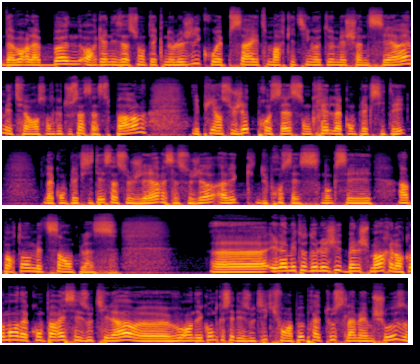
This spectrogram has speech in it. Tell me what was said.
d'avoir la bonne organisation technologique, website, marketing automation, CRM, et de faire en sorte que tout ça, ça se parle. Et puis un sujet de process, on crée de la complexité. La complexité, ça se gère, et ça se gère avec du process. Donc c'est important de mettre ça en place. Euh, et la méthodologie de benchmark, alors comment on a comparé ces outils-là? Euh, Vous vous rendez compte que c'est des outils qui font à peu près tous la même chose.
